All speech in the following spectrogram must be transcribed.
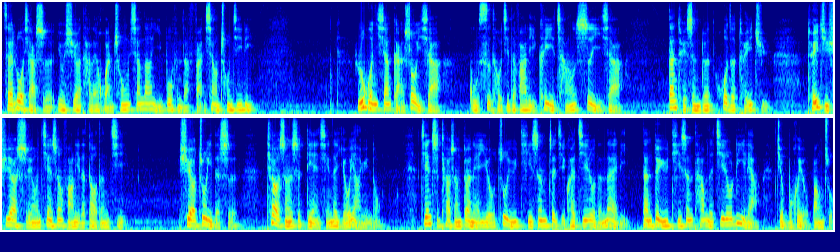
在落下时，又需要它来缓冲相当一部分的反向冲击力。如果你想感受一下股四头肌的发力，可以尝试一下单腿深蹲或者腿举。腿举需要使用健身房里的倒蹬机。需要注意的是，跳绳是典型的有氧运动，坚持跳绳锻炼有助于提升这几块肌肉的耐力，但对于提升它们的肌肉力量就不会有帮助。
